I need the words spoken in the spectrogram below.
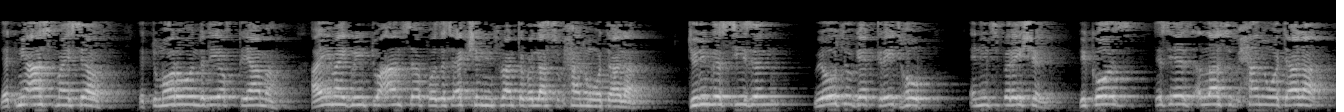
let me ask myself that tomorrow on the day of Qiyamah, how am I going to answer for this action in front of Allah subhanahu wa ta'ala? During this season, we also get great hope and inspiration because this is Allah subhanahu wa ta'ala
